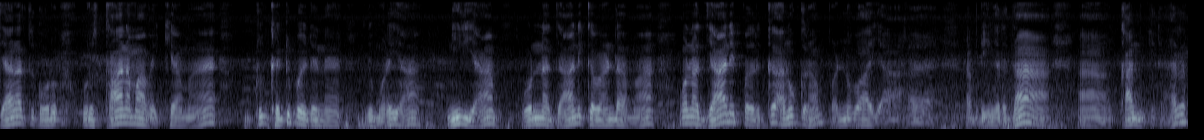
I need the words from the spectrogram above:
தியானத்துக்கு ஒரு ஒரு ஸ்தானமாக வைக்காம கெட்டு போயிட்டேன்னு இது முறையா? நீதியா? உன்னை தியானிக்க வேண்டாமா? உன்னை தியானிப்பதற்கு அனுகிரகம் பண்ணுவாயாக. அப்படிங்கிறது தான் காண்பிக்கிறார்.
